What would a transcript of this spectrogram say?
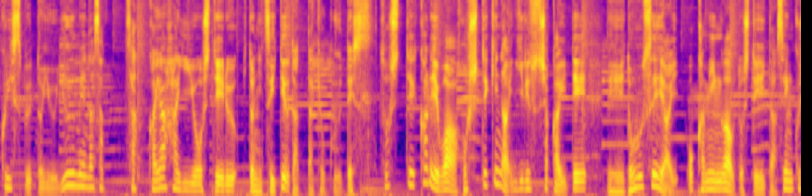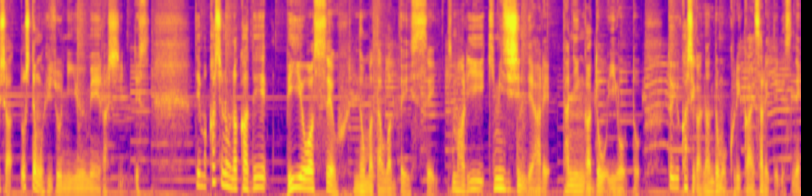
クリスプという有名な作家作家や俳優をしている人について歌った曲です。そして彼は保守的なイギリス社会で、えー、同性愛をカミングアウトしていた先駆者としても非常に有名らしいです。で、まあ、歌詞の中で Be yourself no matter what they say つまり君自身であれ他人がどう言おうとという歌詞が何度も繰り返されてですね、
